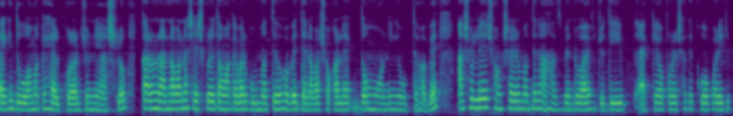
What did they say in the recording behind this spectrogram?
তাই কিন্তু ও আমাকে হেল্প করার জন্য আসলো। কারণ রান্নাবান্না শেষ করে তো আমাকে আবার ঘুমাতেও হবে দেন আবার সকালে একদম মর্নিংয়ে উঠতে হবে। আসলে সংসারের মধ্যে না হাজব্যান্ড ওয়াইফ যদি একে অপরের সাথে কোঅপারেটিভ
